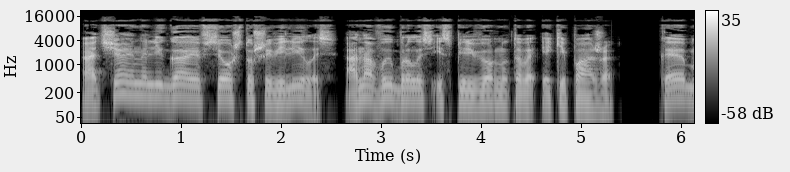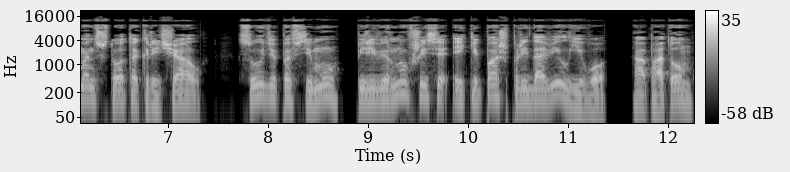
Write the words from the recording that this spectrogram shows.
Отчаянно легая все, что шевелилось, она выбралась из перевернутого экипажа. Кэбмен что-то кричал. Судя по всему, перевернувшийся экипаж придавил его, а потом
